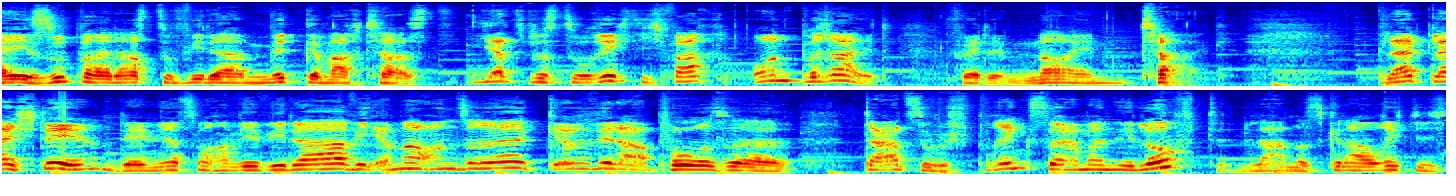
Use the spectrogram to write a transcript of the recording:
Hey, super, dass du wieder mitgemacht hast. Jetzt bist du richtig wach und bereit für den neuen Tag. Bleib gleich stehen, denn jetzt machen wir wieder wie immer unsere Gewinnerpose. Dazu springst du einmal in die Luft, landest genau richtig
